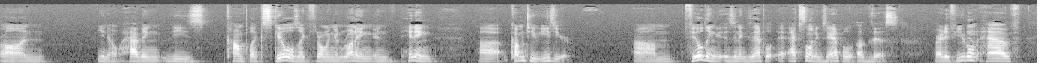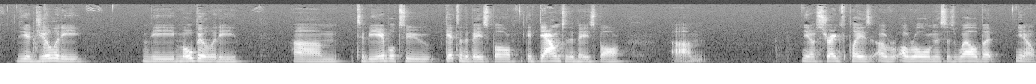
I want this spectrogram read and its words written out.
on you know, having these complex skills like throwing and running and hitting uh, come to you easier. Um, fielding is an example, excellent example of this, right? If you don't have the agility, the mobility um, to be able to get to the baseball, get down to the baseball, um, you know, strength plays a, a, role in this as well. But you know,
